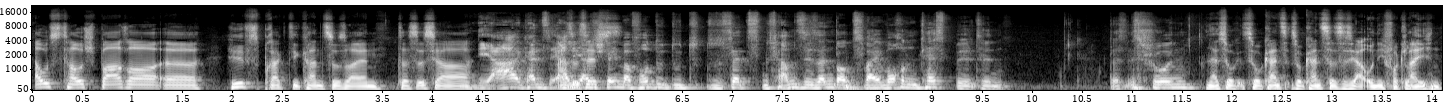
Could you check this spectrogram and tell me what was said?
austauschbarer äh, Hilfspraktikant zu sein. Das ist ja. Ja, ganz ehrlich, also, also stell dir mal vor, du, du, du setzt einen Fernsehsender zwei Wochen ein Testbild hin. Das ist schon. Na, so, so, kannst, so kannst du es ja auch nicht vergleichen.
